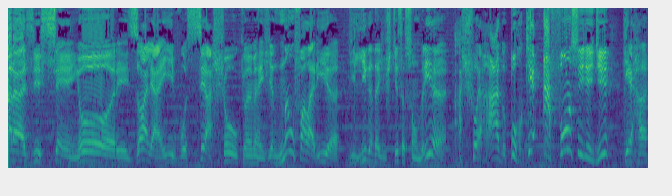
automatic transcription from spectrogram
Senhoras e senhores, olha aí, você achou que o MRG não falaria de Liga da Justiça Sombria? Achou errado, porque Afonso e Didi, Guerra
